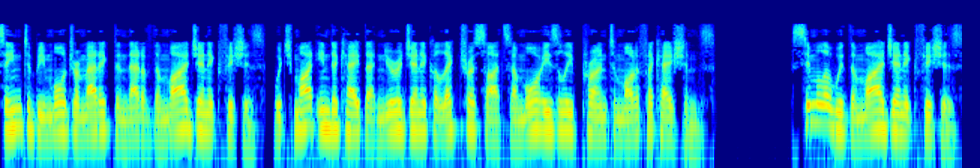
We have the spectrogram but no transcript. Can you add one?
seem to be more dramatic than that of the myogenic fishes, which might indicate that neurogenic electrocytes are more easily prone to modifications. Similar with the myogenic fishes,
